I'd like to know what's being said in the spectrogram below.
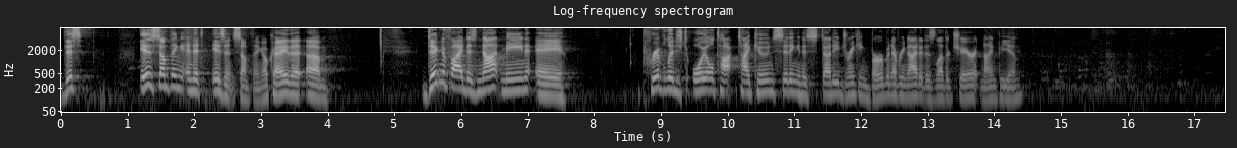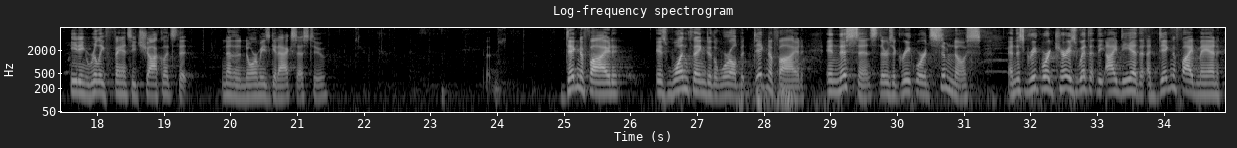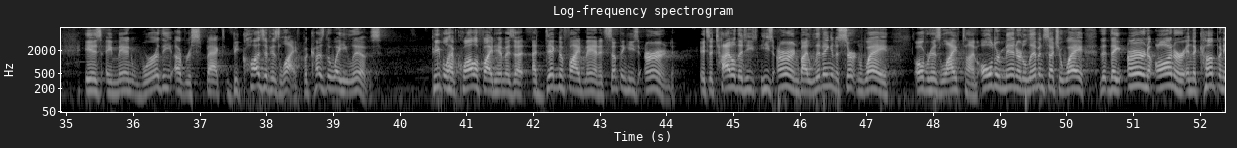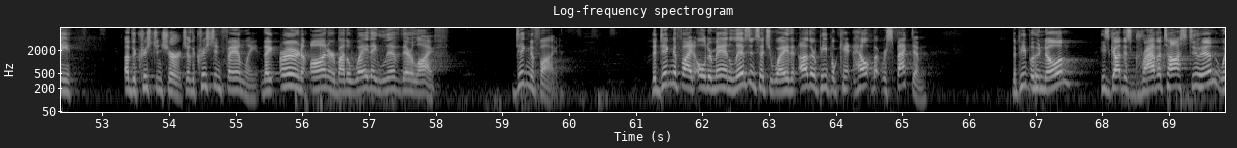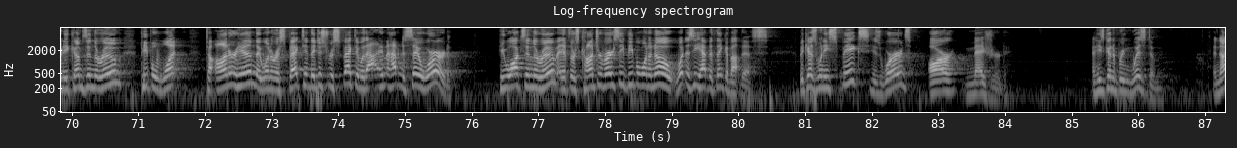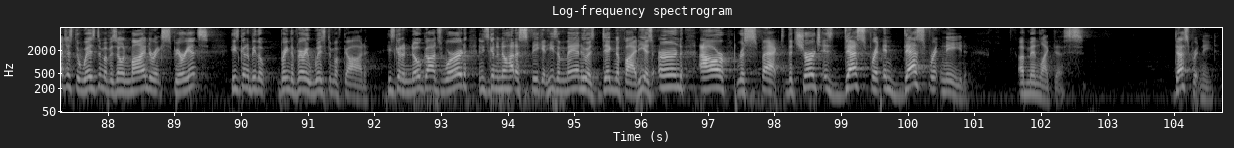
this is something and it isn't something, okay? That um, dignified does not mean a privileged oil tycoon sitting in his study drinking bourbon every night at his leather chair at 9 p.m.? Eating really fancy chocolates that none of the normies get access to? Dignified is one thing to the world, but dignified in this sense, there's a Greek word, semnos, and this Greek word carries with it the idea that a dignified man is a man worthy of respect because of his life, because the way he lives. People have qualified him as a, a dignified man. It's something he's earned. It's a title that he's, he's earned by living in a certain way over his lifetime. Older men are to live in such a way that they earn honor in the company of the Christian church, of the Christian family. They earn honor by the way they live their life. Dignified. The dignified older man lives in such a way that other people can't help but respect him. The people who know him, he's got this gravitas to him when he comes in the room. People want to honor him, they want to respect him. They just respect him without him having to say a word. He walks in the room, and if there's controversy, people want to know what does he have to think about this? Because when he speaks, his words are measured. And he's going to bring wisdom. And not just the wisdom of his own mind or experience, he's going to be the, bring the very wisdom of God. He's going to know God's word and he's going to know how to speak it. He's a man who is dignified. He has earned our respect. The church is desperate, in desperate need of men like this. Desperate need.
